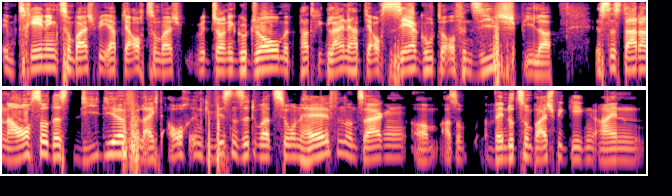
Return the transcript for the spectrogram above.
im Training zum Beispiel? Ihr habt ja auch zum Beispiel mit Johnny Goodrow, mit Patrick Leine, habt ihr auch sehr gute Offensivspieler. Ist es da dann auch so, dass die dir vielleicht auch in gewissen Situationen helfen und sagen, ähm, also wenn du zum Beispiel gegen einen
